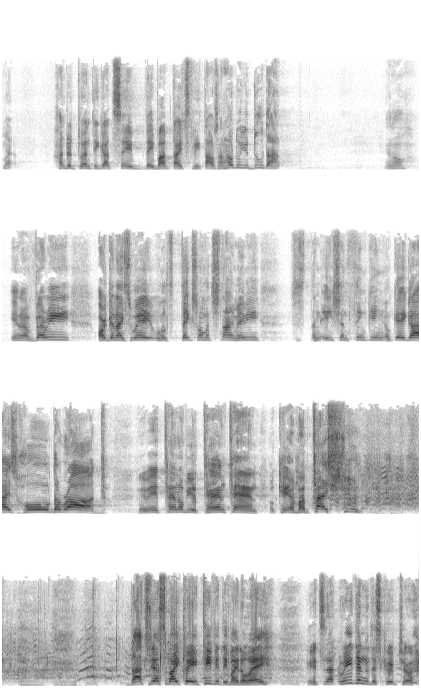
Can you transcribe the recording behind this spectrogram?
120 got saved, they baptized 3,000. How do you do that? You know? In a very organized way. It will take so much time. Maybe just an Asian thinking, okay, guys, hold the rod. Maybe 10 of you, 10, 10. Okay, I baptize you. That's just my creativity, by the way. It's not written in the scripture.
